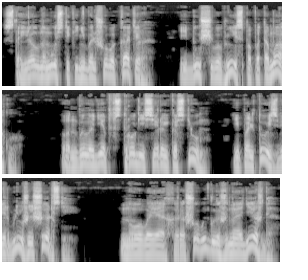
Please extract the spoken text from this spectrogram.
стоял на мостике небольшого катера, идущего вниз по Потамаку. Он был одет в строгий серый костюм и пальто из верблюжьей шерсти. Новая, хорошо выглаженная одежда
